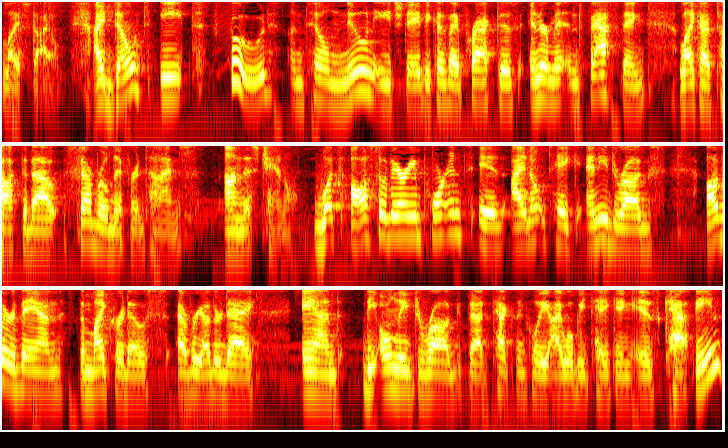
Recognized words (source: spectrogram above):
lifestyle. I don't eat food until noon each day because I practice intermittent fasting, like I've talked about several different times on this channel. What's also very important is I don't take any drugs other than the microdose every other day. And the only drug that technically I will be taking is caffeine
